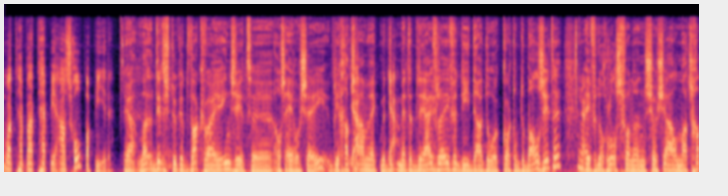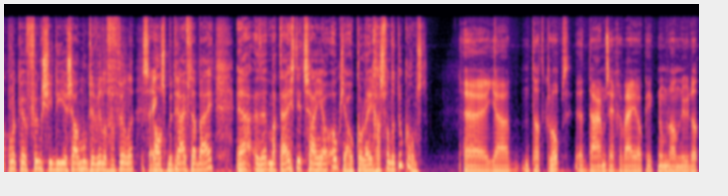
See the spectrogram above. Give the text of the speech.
wat heb, wat heb je aan schoolpapieren? Ja, maar dit is natuurlijk het wak waar je in zit uh, als ROC. Je gaat samenwerken met, met het bedrijfsleven die daardoor kort op de bal zitten. Even nog los van een sociaal-maatschappelijke functie die je zou moeten willen vervullen als bedrijf daarbij. Ja, uh, Matthijs, dit zijn jou, ook jouw collega's van de toekomst. Uh, ja, dat klopt. daarom zeggen wij ook, ik noem dan nu dat,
